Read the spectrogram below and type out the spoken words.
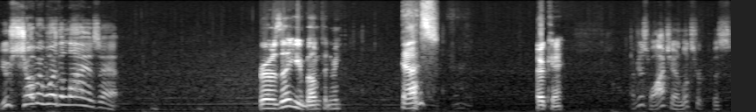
you show me where the lie is at. Bro, is that you bumping me? Yes. Okay. I'm just watching. It looks this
